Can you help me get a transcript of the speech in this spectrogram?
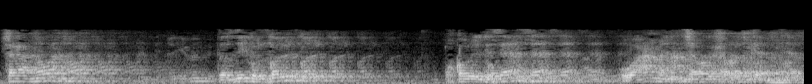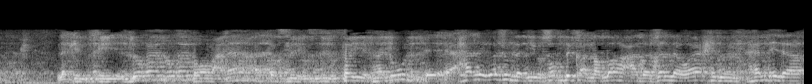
شرعا هو؟ تصديق القلب وقول اللسان وعمل الجوارح والأركان لكن في اللغة هو معناه التصديق. طيب هنقول هل الرجل الذي يصدق أن الله عز وجل واحد هل إذا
